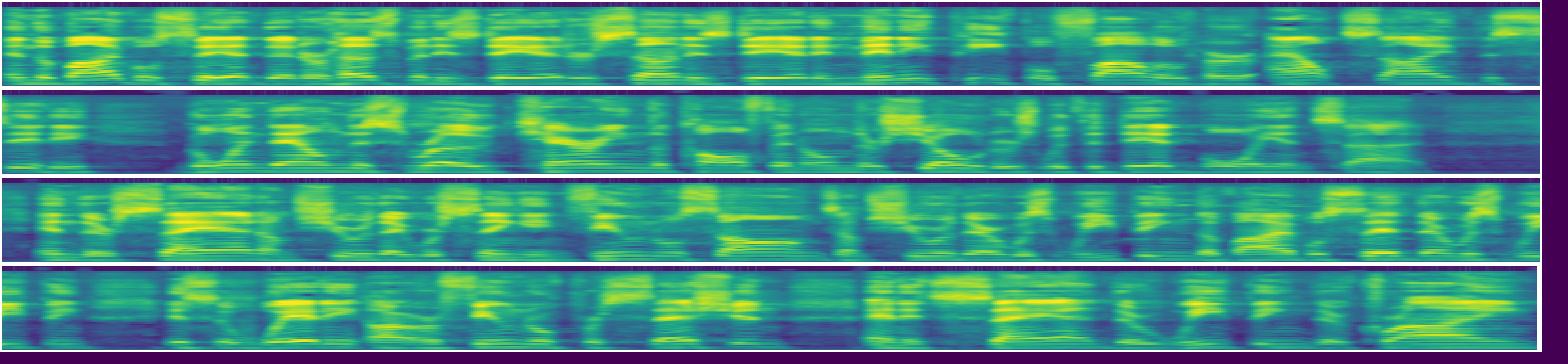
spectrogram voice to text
And the Bible said that her husband is dead, her son is dead, and many people followed her outside the city going down this road carrying the coffin on their shoulders with the dead boy inside. and they're sad. I'm sure they were singing funeral songs. I'm sure there was weeping. The Bible said there was weeping. It's a wedding uh, or a funeral procession, and it's sad. They're weeping, they're crying.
